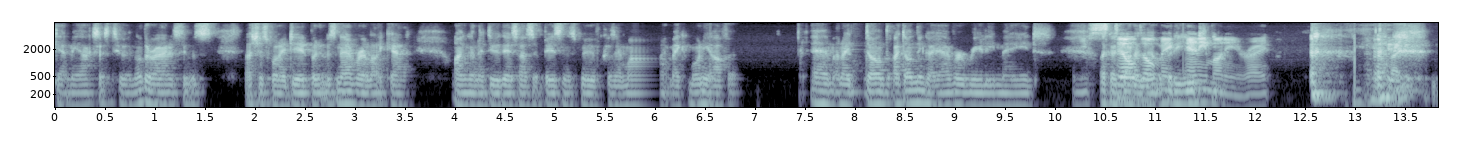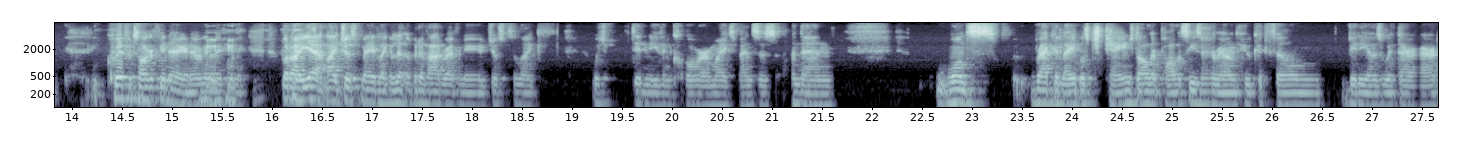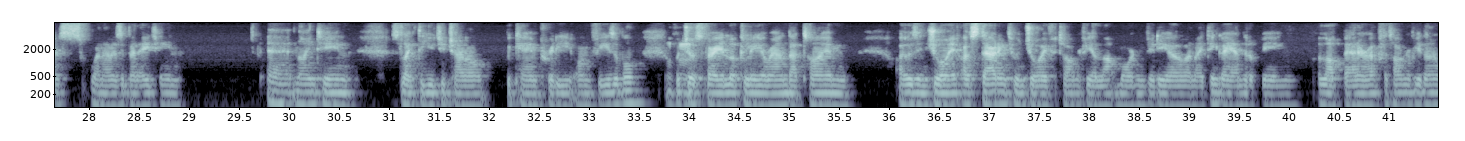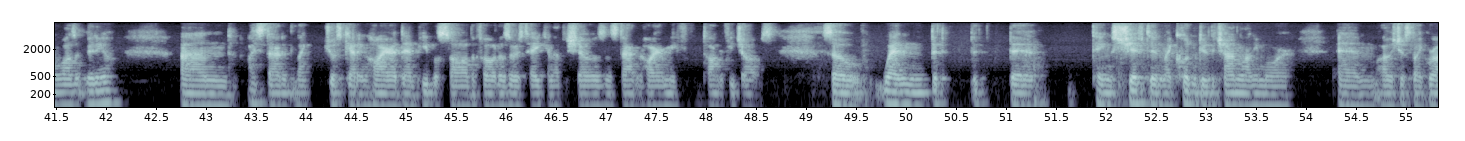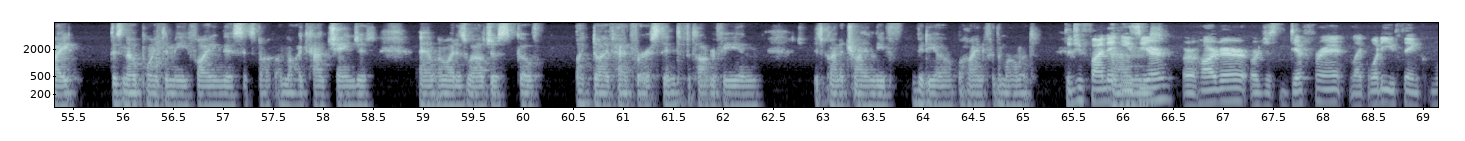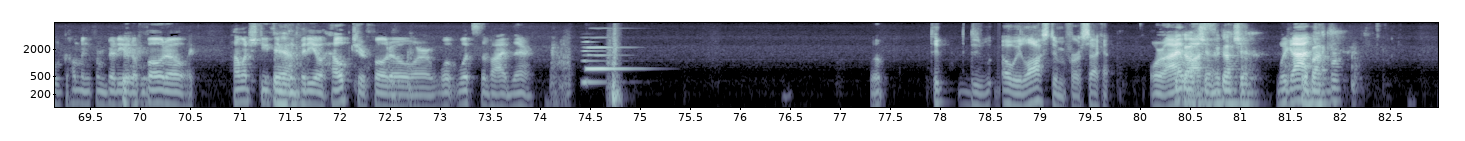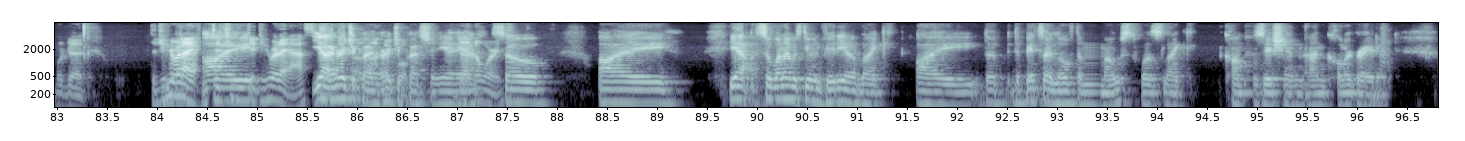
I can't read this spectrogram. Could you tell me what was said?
get me access to another artist, it was that's just what I did. But it was never like a I'm going to do this as a business move because I might make money off it. Um, and I don't I don't think I ever really made and you like still don't make any money, right? Queer photography now. You're never gonna make money. But I yeah, I just made like a little bit of ad revenue just to like, which didn't even cover my expenses. And then once record labels changed all their policies around who could film videos with their artists when I was about 18, uh, 19, so like the YouTube channel became pretty unfeasible. But Mhm. just very luckily around that time, I was enjoying, I was starting to enjoy photography a lot more than video. And I think I ended up being a lot better at photography than I was at video. And I started like just getting hired. Then people saw the photos I was taking at the shows and started hiring me for photography jobs. So when the, the, the things shifted and I couldn't do the channel anymore, um, I was just like, right, there's no point in me fighting this. It's not, I'm not, I can't change it. Um, I might as well just go like dive headfirst into photography and just kind of try and leave video behind for the moment. Did you find it And- easier or harder or just different? Like, what do you think? Well, coming from video to Mhm. photo, like, how much do you think Yeah. the video helped your photo, or what, what's the vibe there? Did, did, oh, we lost him for a second. Or I, I lost. gotcha. I gotcha. We got. We're back. We're, we're good. Did you hear what I? Did you, did you hear what I asked? Yeah, I heard your Oh, question. I okay, heard your question. Yeah, Yeah, yeah. no worries. So, I, yeah. So when I was doing video, like I, the the bits I loved the most was like composition and color grading,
